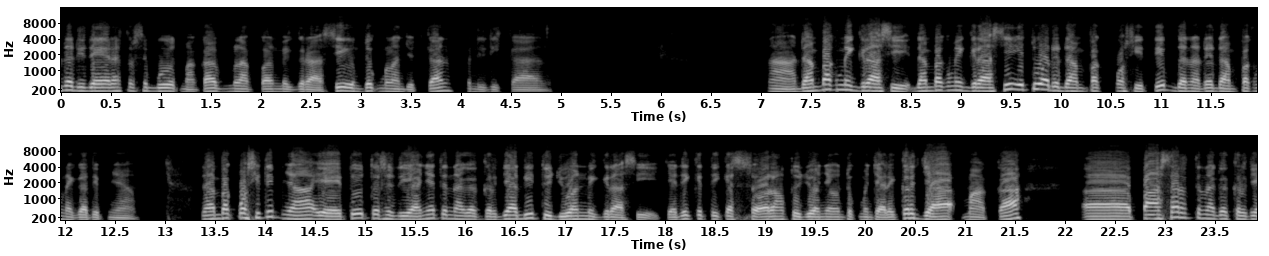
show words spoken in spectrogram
ada di daerah tersebut, maka melakukan migrasi untuk melanjutkan pendidikan. Nah, dampak migrasi. Dampak migrasi itu ada dampak positif dan ada dampak negatifnya. Dampak positifnya yaitu tersedianya tenaga kerja di tujuan migrasi. Jadi ketika seseorang tujuannya untuk mencari kerja, maka eh, pasar tenaga kerja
